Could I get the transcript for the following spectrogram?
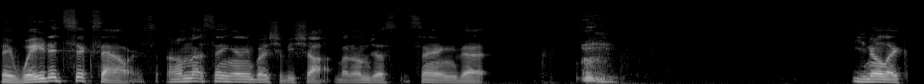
They waited six hours. I'm not saying anybody should be shot, but I'm just saying that, you know, like,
